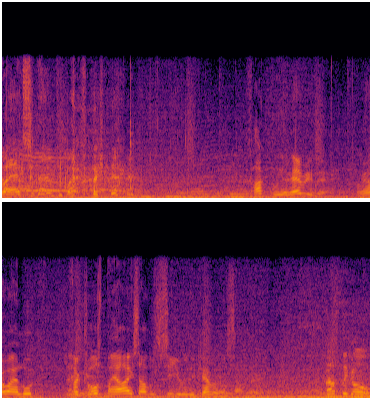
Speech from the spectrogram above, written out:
By accident? By Fuck, we're everywhere. Wherever I look, if I close my eyes, I will see you with the camera somewhere. That's the goal.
